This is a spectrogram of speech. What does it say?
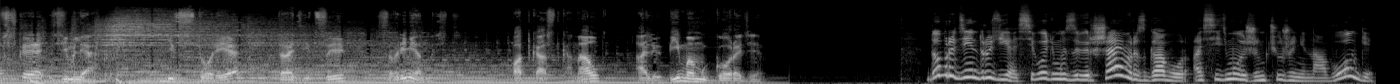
Орловская земля. История, традиции, современность. Подкаст-канал о любимом городе. Добрый день, друзья! Сегодня мы завершаем разговор о седьмой жемчужине на Волге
